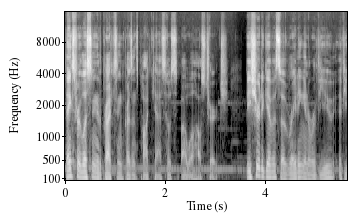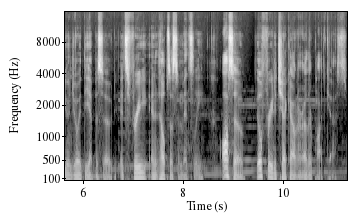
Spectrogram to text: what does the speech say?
Thanks for listening to the Practicing Presence podcast hosted by Wellhouse Church. Be sure to give us a rating and a review if you enjoyed the episode. It's free and it helps us immensely. Also, feel free to check out our other podcasts.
